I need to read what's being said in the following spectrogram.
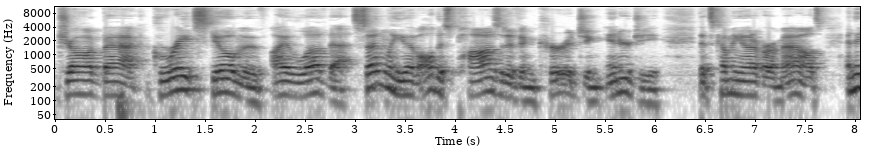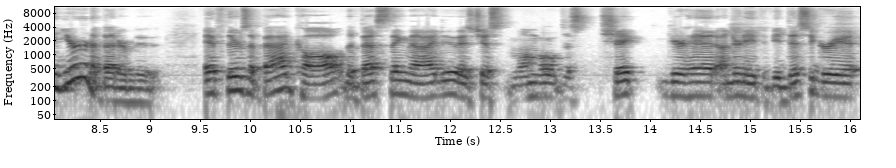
jog back, great skill move. I love that. Suddenly you have all this positive, encouraging energy that's coming out of our mouths, and then you're in a better mood. If there's a bad call, the best thing that I do is just mumble, just shake your head underneath. If you disagree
